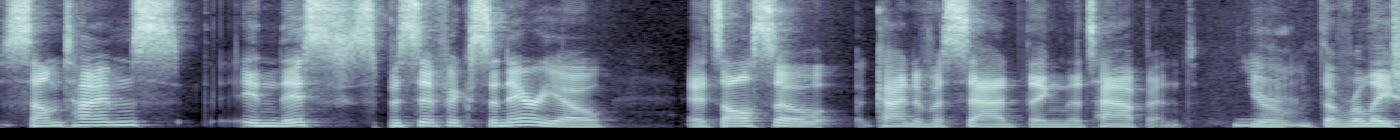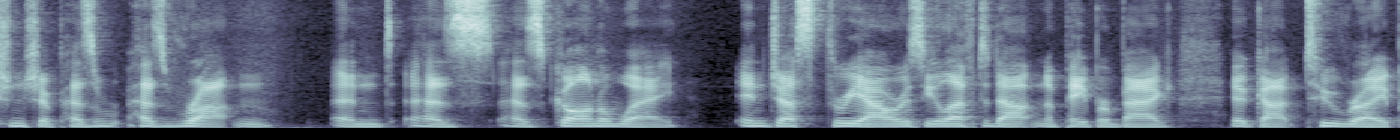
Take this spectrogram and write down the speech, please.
sometimes in this specific scenario, it's also kind of a sad thing that's happened. Your Yeah. the relationship has has rotten and has has gone away. In just three hours, you left it out in a paper bag. It got too ripe,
